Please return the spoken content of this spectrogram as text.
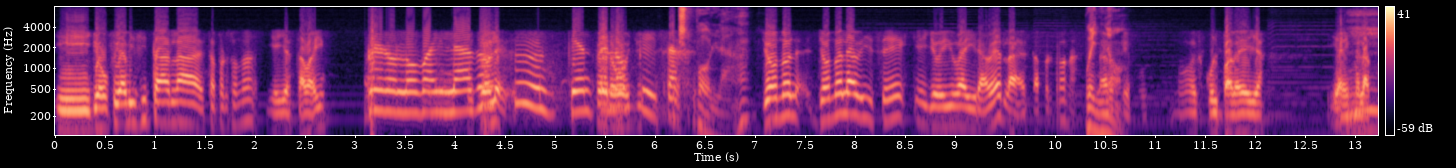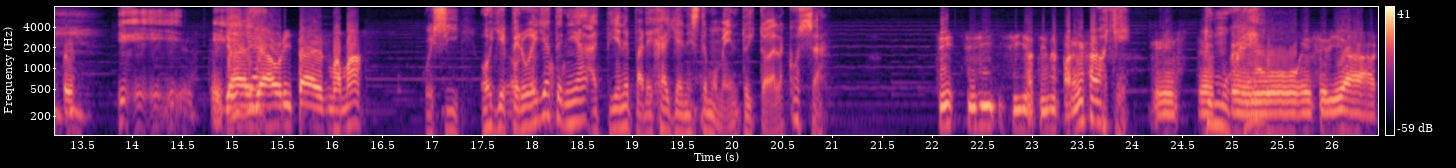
y yo fui a visitarla a esta persona y ella estaba ahí. Pero lo bailado, Yo le- mm, ¿quién te pero lo yo- quita? Yo no, le- yo no le avisé que yo iba a ir a verla a esta persona. Pues Claro no. que, pues, no es culpa de ella. Y ahí me la ocupé. Este, ya, ella- ella ahorita es mamá. Pues sí. Oye, pero ella tenía, tiene pareja ya en este momento y toda la cosa. Sí, sí, sí, sí, ya tiene pareja. Oye, este, pero ese día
